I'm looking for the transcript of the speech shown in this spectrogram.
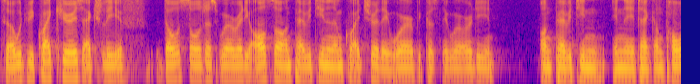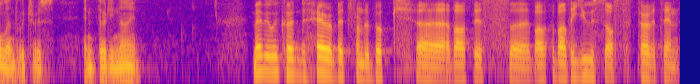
so I would be quite curious actually if those soldiers were already also on Pervitin, and I'm quite sure they were because they were already on Pervitin in the attack on Poland, which was in 39. Maybe we could hear a bit from the book uh, about this, uh, about, about, the use of Pervitin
